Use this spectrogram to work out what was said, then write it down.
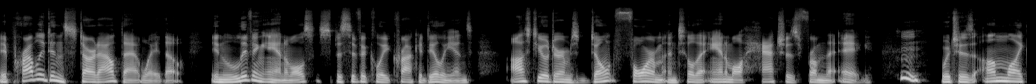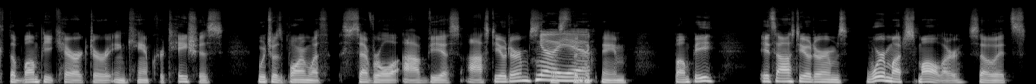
It probably didn't start out that way, though. In living animals, specifically crocodilians, osteoderms don't form until the animal hatches from the egg, Hmm. which is unlike the bumpy character in Camp Cretaceous, which was born with several obvious osteoderms. Oh, That's yeah. the nickname Bumpy. Its osteoderms were much smaller, so it's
